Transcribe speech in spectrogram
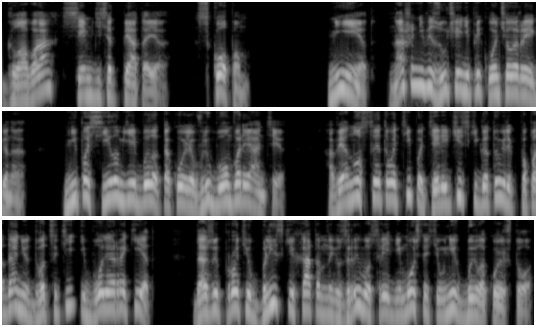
Глава 75. Скопом. Нет, наша невезучая не прикончила Рейгана. Не по силам ей было такое в любом варианте. Авианосцы этого типа теоретически готовили к попаданию 20 и более ракет. Даже против близких атомных взрывов средней мощности у них было кое-что.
